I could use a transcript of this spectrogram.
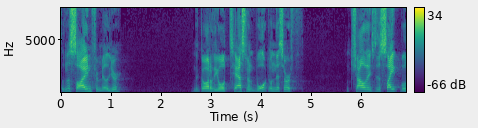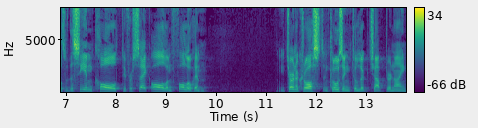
Doesn't it sound familiar? The God of the Old Testament walked on this earth and challenged the disciples with the same call to forsake all and follow him. You turn across in closing to Luke chapter 9.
